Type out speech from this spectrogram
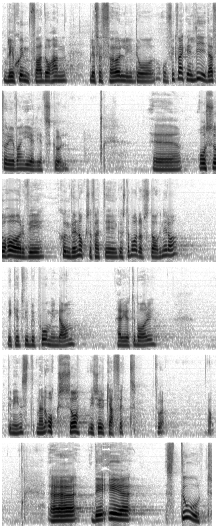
blev skymfad och han blev förföljd och, och fick verkligen lida för evangeliets skull. Eh, och så har vi, sjunger vi den också för att det är Gustav Adolfsdagen idag, vilket vi blir påminda om här i Göteborg inte minst, men också vid kyrkkaffet, tror jag. Ja. Eh, det är stort,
